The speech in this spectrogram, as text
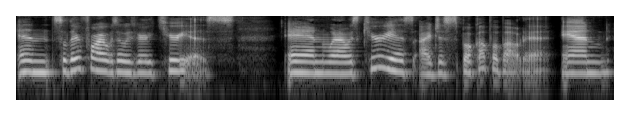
And so, therefore, I was always very curious. And when I was curious, I just spoke up about it. And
